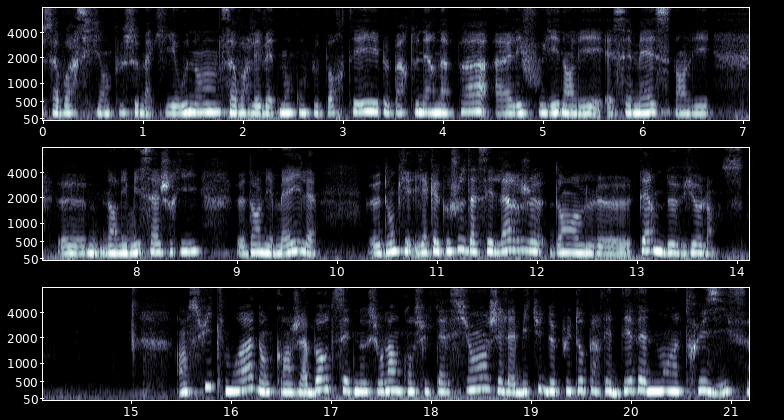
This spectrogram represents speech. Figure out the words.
savoir si on peut se maquiller ou non, savoir les vêtements qu'on peut porter. Le partenaire n'a pas à aller fouiller dans les SMS, dans les dans les messageries euh, dans les mails. Euh, donc il y a quelque chose d'assez large dans le terme de violence. Ensuite, moi, donc quand j'aborde cette notion-là en consultation, j'ai l'habitude de plutôt parler d'événements intrusifs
